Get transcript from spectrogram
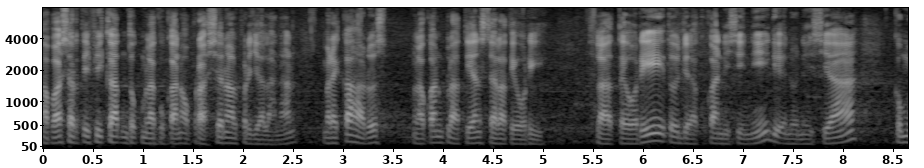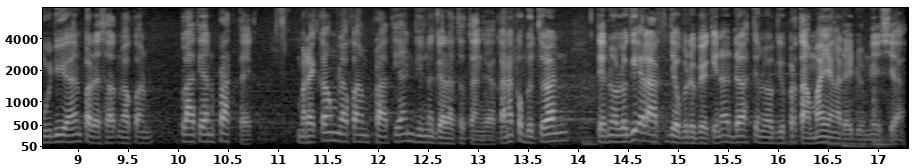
apa sertifikat untuk melakukan operasional perjalanan, mereka harus melakukan pelatihan secara teori. Setelah teori itu dilakukan di sini di Indonesia, kemudian pada saat melakukan pelatihan praktek, mereka melakukan pelatihan di negara tetangga. Karena kebetulan teknologi LRT Jabodebek ini adalah teknologi pertama yang ada di Indonesia.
